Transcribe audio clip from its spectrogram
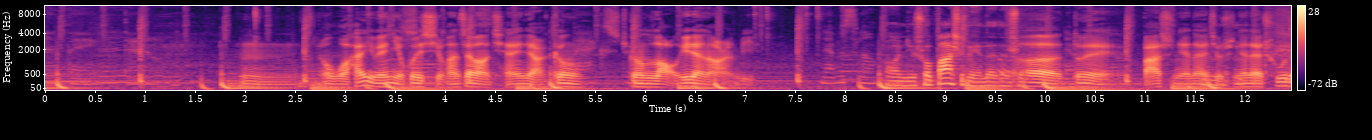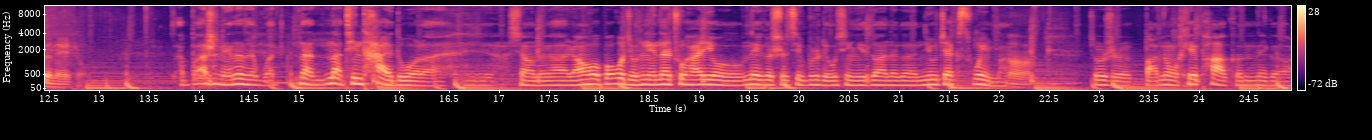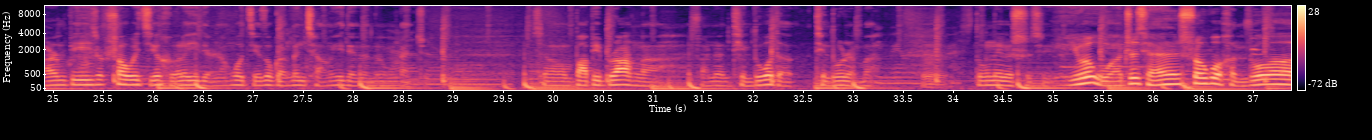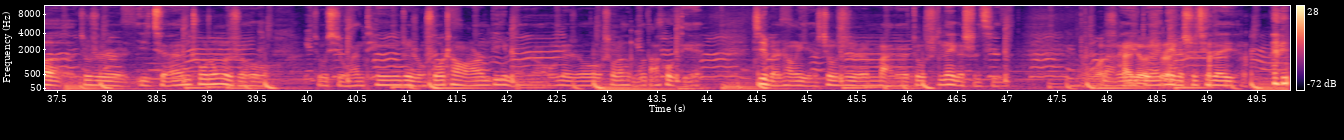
嗯，我还以为你会喜欢再往前一点，更更老一点的 R&B。哦，你说八十年代的时候，呃，对，八十年代、九十年代初的那种。八十年代的我那那听太多了，像那个，然后包括九十年代初还有那个时期不是流行一段那个 New Jack Swing 嘛，嗯，就是把那种 hip hop 和那个 R&B 就稍微结合了一点，然后节奏感更强一点的那种感觉。像 Bobby Brown 啊，反正挺多的，挺多人吧 impressed 都那个时期。因为我之前收过很多，就是以前初中的时候就喜欢听这种说唱 R&B 嘛，然后那时候收了很多打口碟，基本上也就是买的就是那个时期的，我买猜就是了一堆那个时期的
